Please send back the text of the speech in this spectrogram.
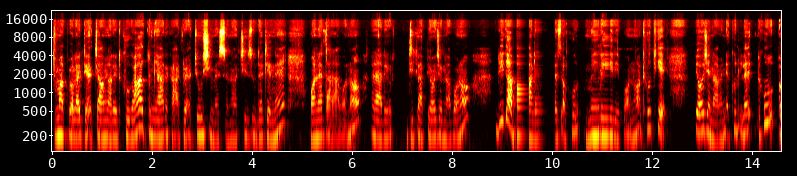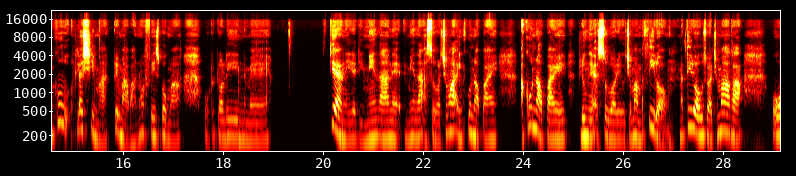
ကျွန်မပြောလိုက်တဲ့အကြောင်းအရာလေးတစ်ခုကသူများတကာအတွက်အကျိုးရှိမယ်ဆိုတော့ကျေးဇူးလက်တင်နဲ့ဝမ်းလက်တာတာပေါ့နော်အဲ့ဒါလေးအဓိကပြောချင်တာပေါ့နော်အဓိကဘာလဲဆိုအခုမင်းလေးတွေပေါ့နော်အထူးဖြင့် ပြောချင်တာပဲအခုလက်အခုအခုလက်ရှိမှာတွေ့မှာပါเนาะ Facebook မှာဟိုတော်တော်လေးနာမည်ပြန့်နေတဲ့ဒီမင်းသားနဲ့မင်းသားအဆိုတော့ကျွန်မအခုနောက်ပိုင်းအခုနောက်ပိုင်းလူငယ်အဆိုတော်တွေကိုကျွန်မမသိတော့မသိတော့ဘူးဆိုတော့ကျွန်မကဟိုက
